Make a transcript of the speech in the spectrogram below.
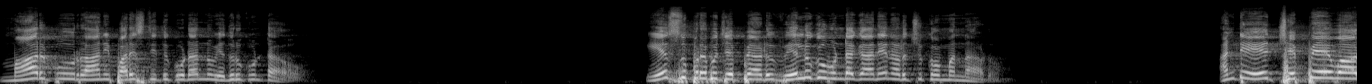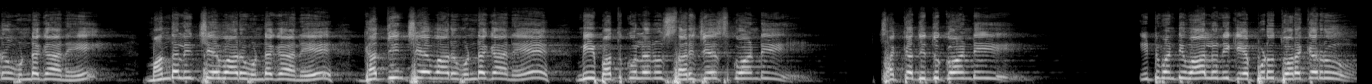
మార్పు రాని పరిస్థితి కూడా నువ్వు ఎదుర్కొంటావు. యేసుప్రభు చెప్పాడు వెలుగు ఉండగానే నడుచుకోమన్నాడు. అంటే చెప్పేవారు ఉండగానే మందలించేవారు ఉండగానే గద్దించేవారు ఉండగానే మీ బతుకులను సరిచేసుకోండి చక్కదిద్దుకోండి. ఇటువంటి వాళ్ళు నీకు ఎప్పుడు దొరకరు.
